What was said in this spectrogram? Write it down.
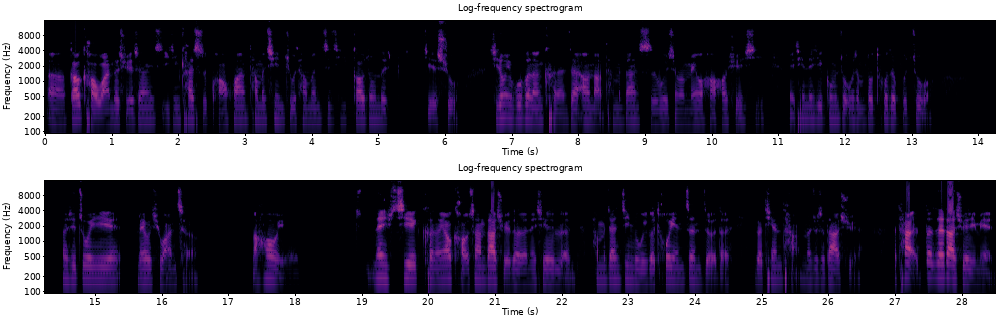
呃高考完的学生已经开始狂欢，他们庆祝他们自己高中的结束。其中一部分人可能在懊恼，他们当时为什么没有好好学习，每天那些工作为什么都拖着不做。那些作业没有去完成，然后那些可能要考上大学的那些人，他们将进入一个拖延症者的一个天堂，那就是大学。他在在大学里面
